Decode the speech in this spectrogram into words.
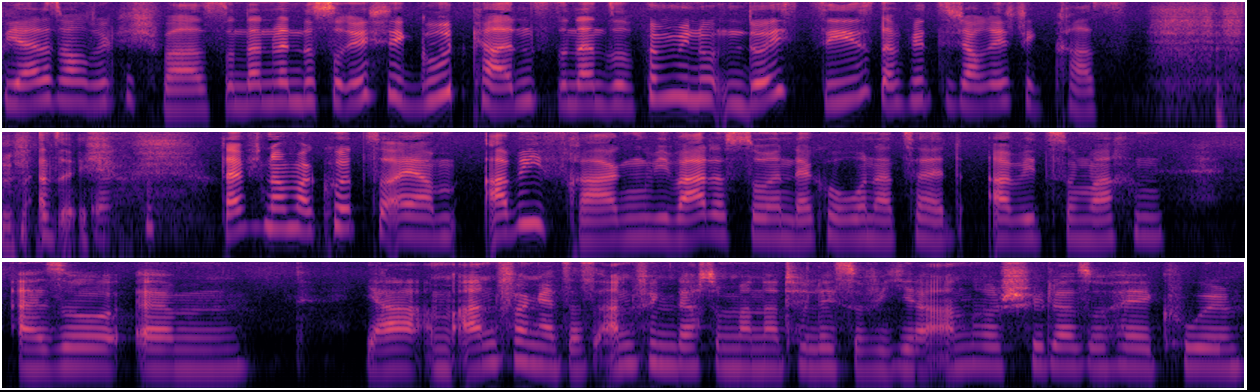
Ja, das macht wirklich Spaß. Und dann, wenn du es so richtig gut kannst und dann so fünf Minuten durchziehst, dann fühlt es sich auch richtig krass. Also ich. Darf ich noch mal kurz zu eurem Abi fragen? Wie war das so in der Corona-Zeit, Abi zu machen? Also, ähm, ja, am Anfang, als das anfing, dachte man natürlich so wie jeder andere Schüler so, hey, cool,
